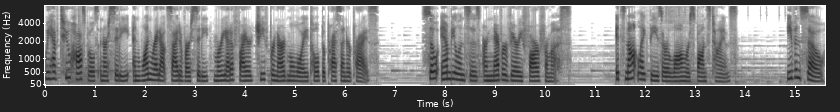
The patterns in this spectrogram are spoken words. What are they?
We have two hospitals in our city and one right outside of our city, Murrieta Fire Chief Bernard Malloy told the press enterprise. So ambulances are never very far from us. It's not like these are long response times. Even so,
